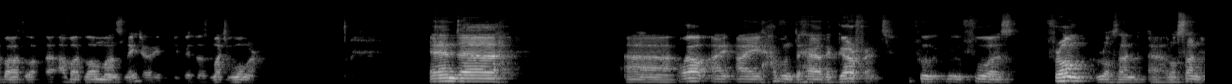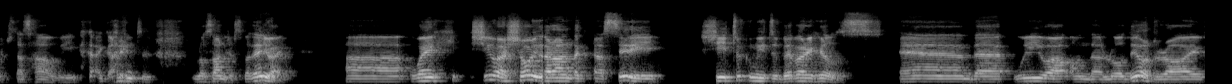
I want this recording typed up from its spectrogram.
about uh, about one month later. It, it was much warmer, and uh, uh, well, I, I haven't had a girlfriend who, who was from Los, An- uh, Los Angeles. That's how we I got into Los Angeles. But anyway, uh, when he, she was showing around the uh, city, she took me to Beverly Hills, and uh, we were on the Rodeo Drive,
